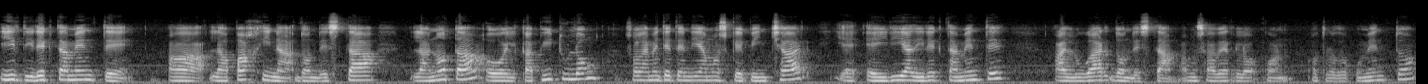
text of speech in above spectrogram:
ir directamente a la página donde está la nota o el capítulo solamente tendríamos que pinchar e, e iría directamente al lugar donde está. Vamos a verlo con otro documento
